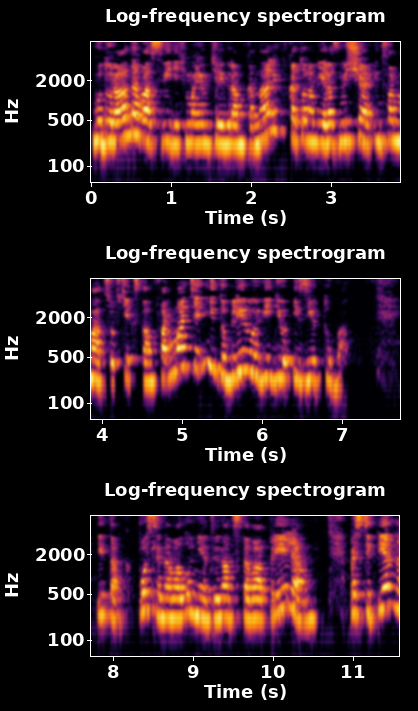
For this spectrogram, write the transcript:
Буду рада вас видеть в моем телеграм-канале, в котором я размещаю информацию в текстовом формате и дублирую видео из YouTube. Итак, после новолуния 12 апреля постепенно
